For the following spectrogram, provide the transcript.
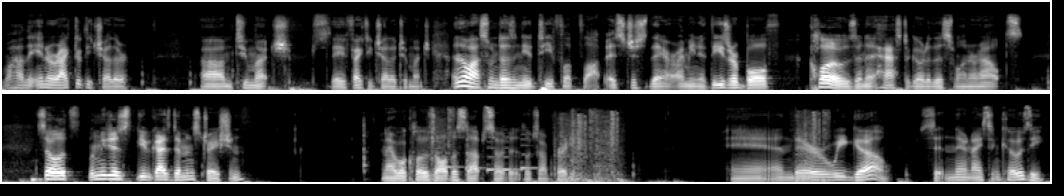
Wow, they interact with each other um, too much. They affect each other too much. And the last one doesn't need a T flip flop. It's just there. I mean, if these are both closed, and it has to go to this one or else. So let's let me just give you guys a demonstration. And I will close all this up so it looks all pretty. And there we go. Sitting there nice and cozy.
